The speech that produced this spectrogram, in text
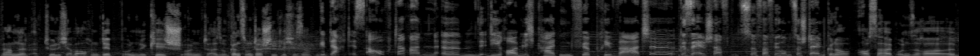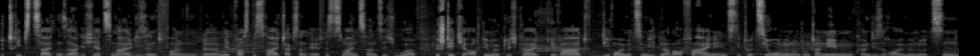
Wir haben natürlich aber auch einen Dip und eine Kisch und also ganz unterschiedliche Sachen. Gedacht ist auch daran, ähm, die Räumlichkeiten für private Gesellschaften zur Verfügung zu stellen? Genau. Außerhalb unserer äh, Betriebszeiten, sage ich jetzt mal, die sind von äh, Mittwochs bis Freitags von 11 bis 22 Uhr, besteht hier auch die Möglichkeit, privat die Räume zu mieten, aber auch Vereine, Institutionen und Unternehmen können diese Räume nutzen.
